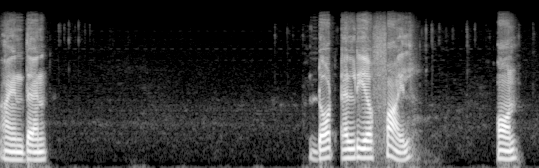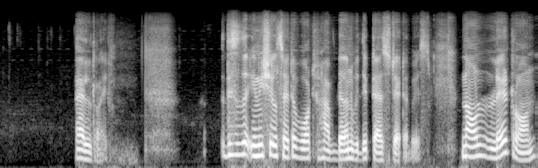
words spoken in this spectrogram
and then ldf file on L drive. This is the initial setup what you have done with the test database. Now later on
